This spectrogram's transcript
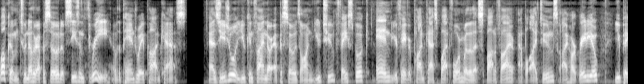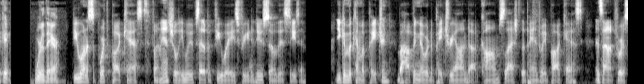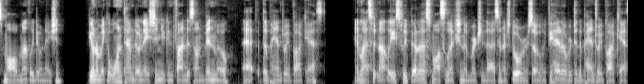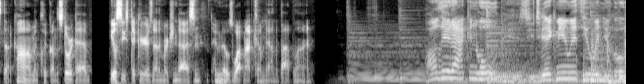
Welcome to another episode of season three of the Panjwai podcast. As usual, you can find our episodes on YouTube, Facebook, and your favorite podcast platform, whether that's Spotify or Apple iTunes, iHeartRadio. You pick it, we're there. If you want to support the podcast financially, we've set up a few ways for you to do so this season. You can become a patron by hopping over to patreon.com slash the Panjwai podcast and sign up for a small monthly donation. If you want to make a one-time donation, you can find us on Venmo at the Panjwai podcast. And last but not least, we've got a small selection of merchandise in our store. So if you head over to thepanjwaipodcast.com and click on the store tab, you'll see stickers and other merchandise, and who knows what might come down the pipeline. All that I can hope is you take me with you when you go.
